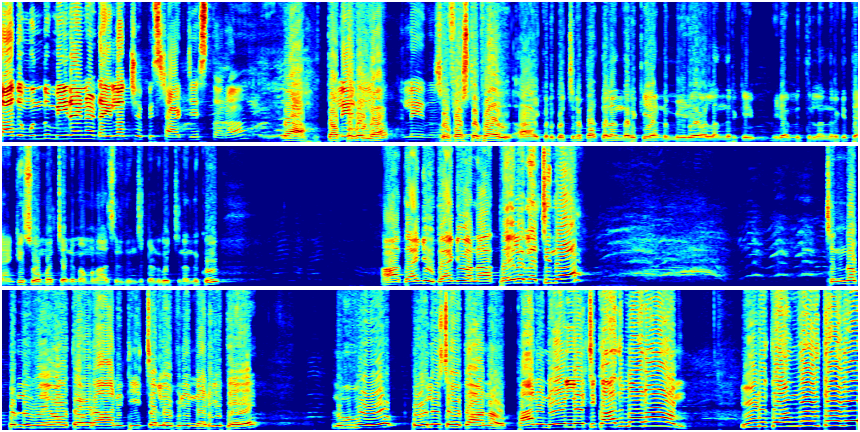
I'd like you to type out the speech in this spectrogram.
కాదు ముందు మీరైనా డైలాగ్ చెప్పి స్టార్ట్ చేస్తారా? యా తప్పకుండా. సో ఫస్ట్ ఆఫ్ ఆల్ ఇక్కడికి వచ్చిన పెద్దలందరికీ అండ్ మీడియా వాళ్ళందరికీ మీడియా మిత్రులందరికీ థ్యాంక్ యూ సో మచ్ అండి మమ్మల్ని ఆశీర్వదించడానికి వచ్చినందుకు. థ్యాంక్ యూ థ్యాంక్ యూ అన్న. ట్రైలర్ నచ్చిందా? చిన్నప్పుడు నువ్వేమవుతావురా అని టీచర్ లేపి నిన్ను అడిగితే నువ్వు పోలీస్ అవుతావు అన్నావు. కానీ నేను లేచి కాదు మేడం ఈడు దొంగ అవుతాడు.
